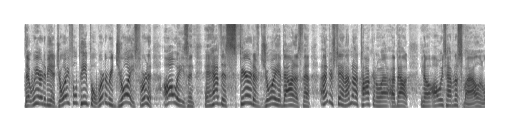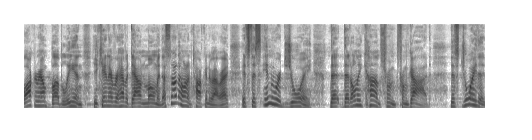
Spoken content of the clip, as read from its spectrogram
that we are to be a joyful people, we're to rejoice, we're to always and, and have this spirit of joy about us. Now, understand, I'm not talking about, you know, always having a smile and walking around bubbly and you can't ever have a down moment. That's not what I'm talking about, right? It's this inward joy that, that only comes from, from God. This joy that,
